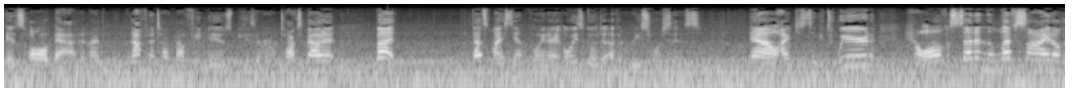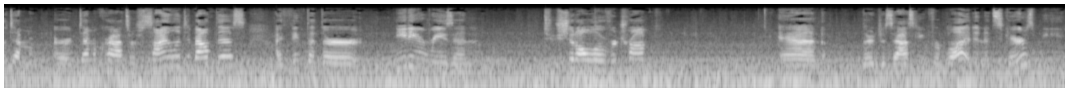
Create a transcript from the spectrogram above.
It's all bad. And I'm not going to talk about fake news because everyone talks about it, but that's my standpoint. I always go to other resources. Now, I just think it's weird how all of a sudden the left side, all the Dem- or Democrats are silent about this. I think that they're needing a reason to shit all over Trump, and they're just asking for blood, and it scares me.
